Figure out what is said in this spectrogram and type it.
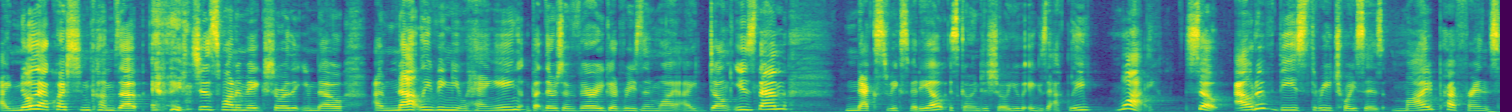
I know that question comes up, and I just want to make sure that you know I'm not leaving you hanging, but there's a very good reason why I don't use them. Next week's video is going to show you exactly why. So, out of these three choices, my preference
